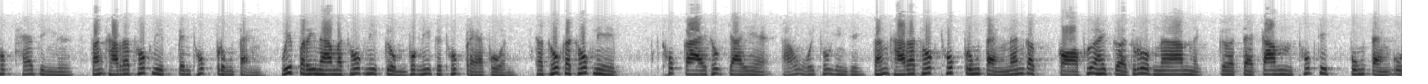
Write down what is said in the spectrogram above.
ทุกข์แท้จริงเนะสังขารทุกข์นี่เป็นทุกข์ปรุงแต่ง วิปริณามทุกข์นี่กลุ่ม พวกนี้คือทุกข์แปรปวน ถ้าทุกขทุกข์นี่ทุกกายทุกใจเนี่ยถามโอ้ยทุกจริงๆ สังขารทุกทุกปรุงแต่งนั้นก็ ก่อเพื่อให้เกิดรูปนามเนี่ยเกิดแต่กรรมทุกที่ปรุงแต่งอุ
